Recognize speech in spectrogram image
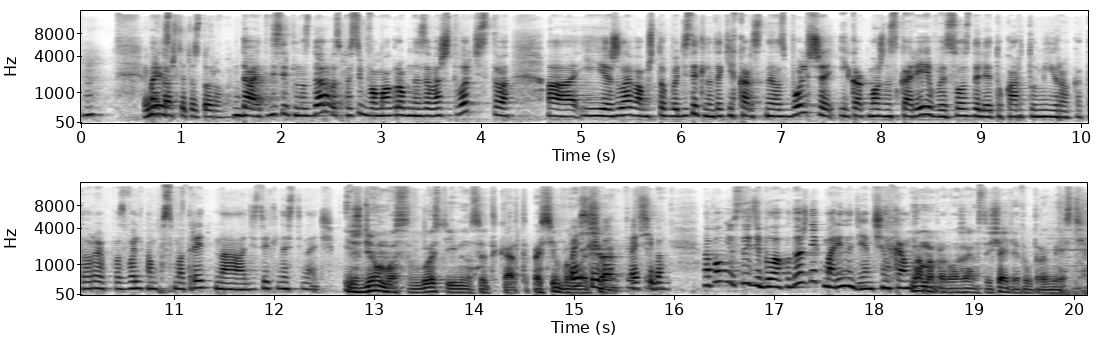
И Борис, мне кажется, это здорово. Да, это действительно здорово. Спасибо вам огромное за ваше творчество. А, и желаю вам, чтобы действительно таких карт становилось больше. И как можно скорее вы создали эту карту мира, которая позволит нам посмотреть на действительность иначе. И ждем вас в гости именно с этой карты. Спасибо вам Спасибо. большое. Спасибо. Напомню, в студии была художник Марина Демченко. Ну, а мы продолжаем встречать это утро вместе.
